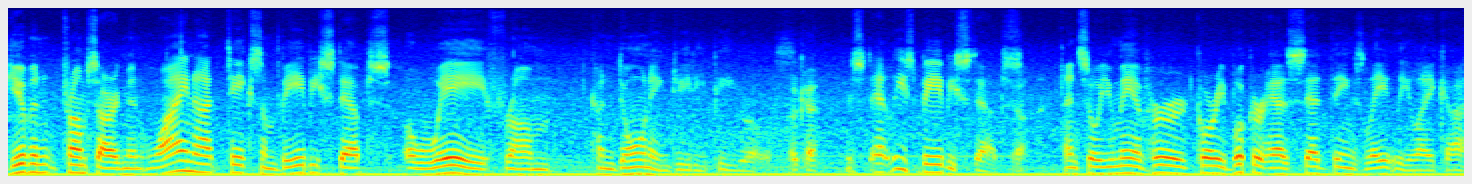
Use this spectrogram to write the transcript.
given Trump's argument, why not take some baby steps away from condoning GDP growth? Okay. Just at least baby steps. Yeah. And so you may have heard Cory Booker has said things lately like, uh,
